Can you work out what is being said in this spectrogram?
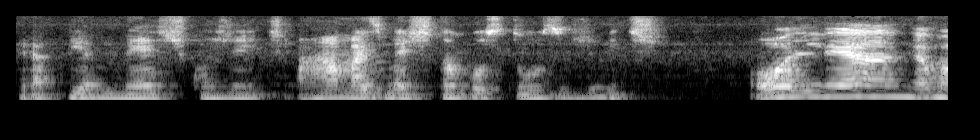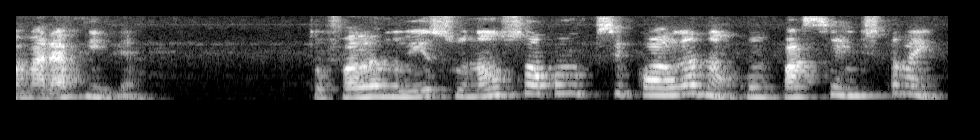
Terapia mexe com a gente. Ah, mas mexe tão gostoso, gente. Olha, é uma maravilha. Estou falando isso não só como psicóloga, não, como paciente também.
